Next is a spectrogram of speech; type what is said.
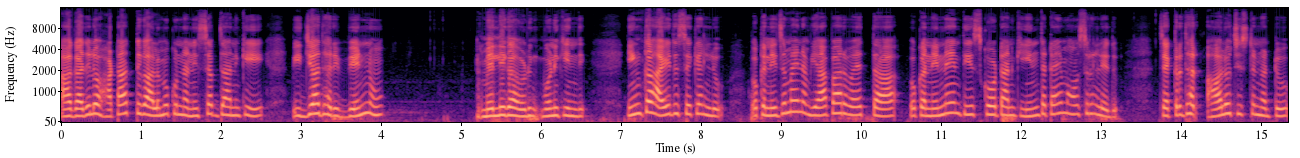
ఆ గదిలో హఠాత్తుగా అలుముకున్న నిశ్శబ్దానికి విద్యాధరి వెన్ను మెల్లిగా వణికింది. ఇంకా ఐదు సెకండ్లు. ఒక నిజమైన వ్యాపారవేత్త ఒక నిర్ణయం తీసుకోవటానికి ఇంత టైం అవసరం లేదు. చక్రధర్ ఆలోచిస్తున్నట్టు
